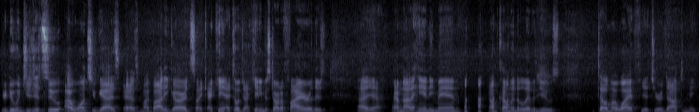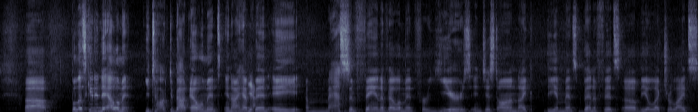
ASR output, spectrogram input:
You're doing jiu-jitsu. I want you guys as my bodyguards. Like I can't I told you I can't even start a fire. There's uh, yeah, I'm not a handyman. I'm coming to live with you. Tell my wife that you're adopting me. Uh, but let's get into Element. You talked about Element, and I have yeah. been a, a, massive fan of Element for years, and just on like the immense benefits of the electrolytes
